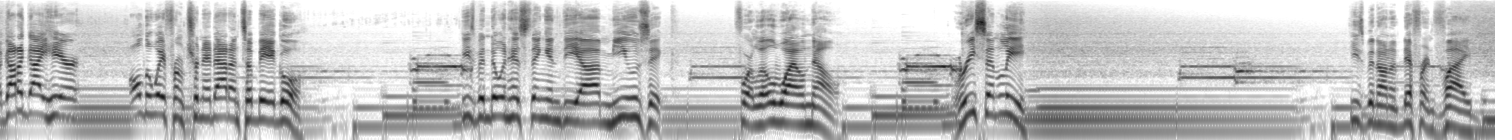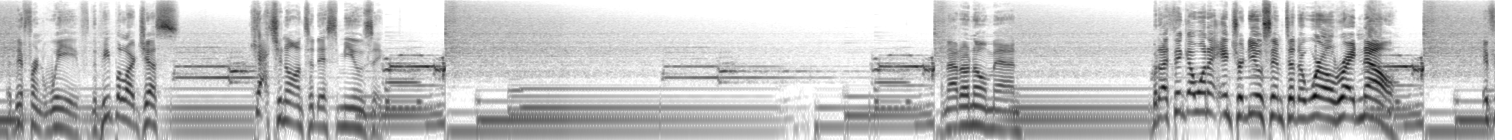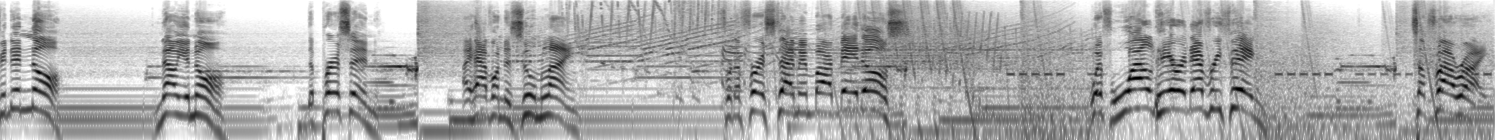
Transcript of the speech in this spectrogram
I got a guy here all the way from Trinidad and Tobago. He's been doing his thing in the uh, music for a little while now. Recently, he's been on a different vibe, a different wave. The people are just catching on to this music. And I don't know, man. But I think I want to introduce him to the world right now. If you didn't know, now you know. The person I have on the Zoom line for the first time in Barbados with wild hair and everything. Tafari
